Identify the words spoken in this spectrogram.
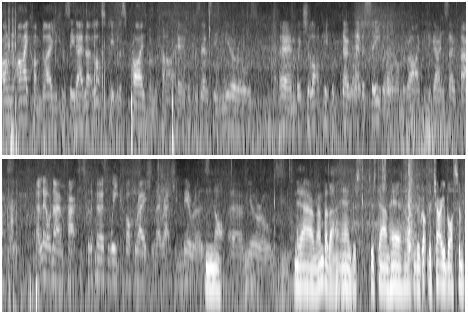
on the icon below, you can see there. Lots of people are surprised when we come out here because there's these murals, um, which a lot of people don't ever see when they're on the ride because you're going so fast. A little known fact is for the first week of operation, they were actually mirrors, not uh, murals. Yeah, I remember that. Yeah, just just down here. They've got the cherry blossom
